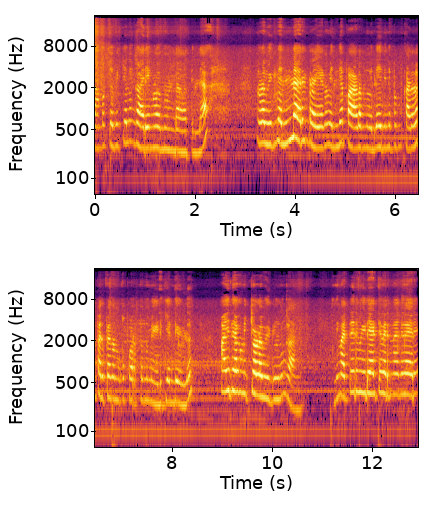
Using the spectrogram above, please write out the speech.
നമുക്ക് കെമിക്കലും കാര്യങ്ങളൊന്നും ഉണ്ടാകത്തില്ല നമ്മളെ വീട്ടിൽ എല്ലാവരും ട്രൈ ചെയ്യണം. വലിയ പാടൊന്നുമില്ല. ഇതിനിപ്പം കടലപ്പരിപ്പേ നമുക്ക് പുറത്തുനിന്ന് മേടിക്കേണ്ടേ ഉള്ളൂ. മൈദയൊക്കെ മിക്കുള്ള വീട്ടിലും കാണും. ഇനി മറ്റൊരു വീഡിയോ ആയിട്ട് വരുന്നതിന് വരെ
